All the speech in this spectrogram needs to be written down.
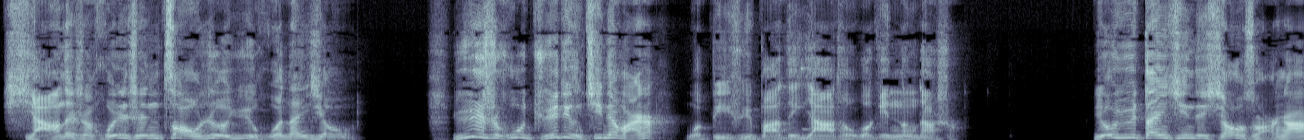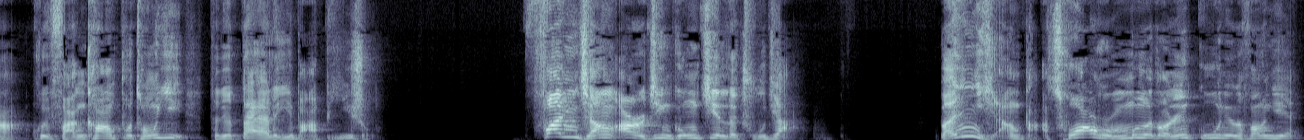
想的是浑身燥热，欲火难消啊。于是乎，决定今天晚上我必须把这丫头我给弄到手。由于担心这小爽啊会反抗不同意，他就带了一把匕首，翻墙二进宫进了楚家。本想打窗户摸到人姑娘的房间，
